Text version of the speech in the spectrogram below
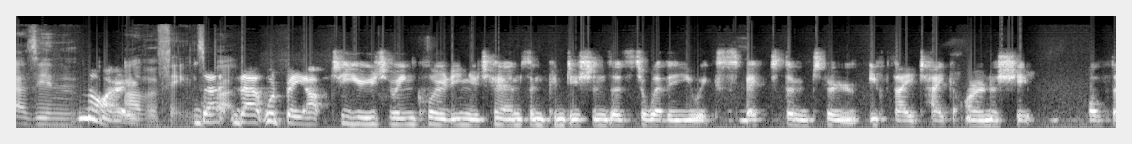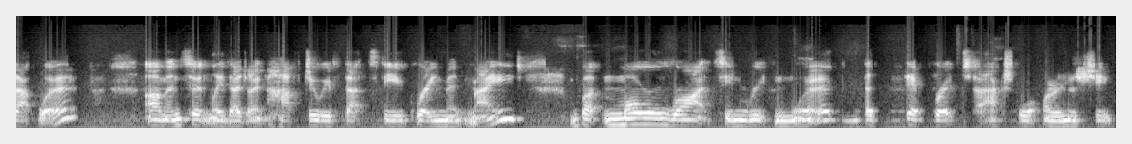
As in No, other things. That, but- that would be up to you to include in your terms and conditions as to whether you expect them to if they take ownership of that work. Um, and certainly they don't have to if that's the agreement made. But moral rights in written work are separate to actual ownership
